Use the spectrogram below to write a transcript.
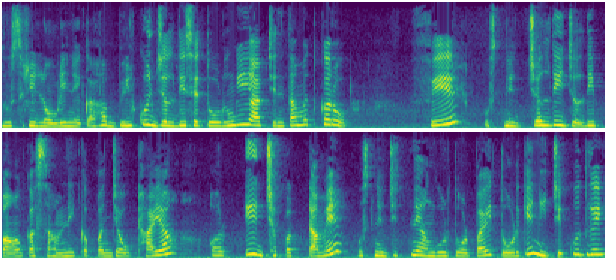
दूसरी लोमड़ी ने कहा, बिल्कुल जल्दी से तोड़ूँगी, आप चिंता मत करो। फिर उसने जल्दी जल्दी पाँव का सामने का पंजा उठाया और एक झपट्टा में उसने जितने अंगूर तोड़ पाई, तोड़ के नीचे कूद गई।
